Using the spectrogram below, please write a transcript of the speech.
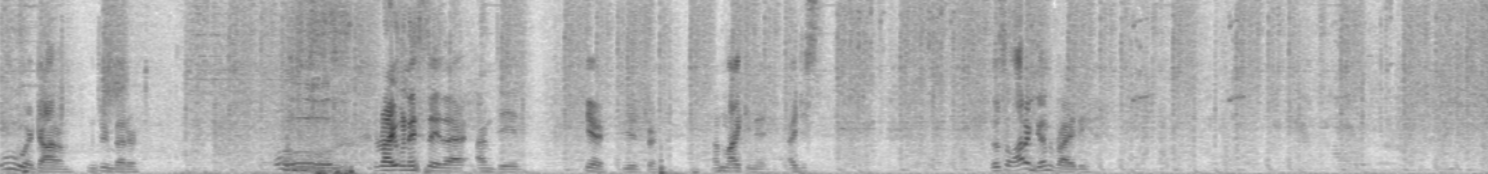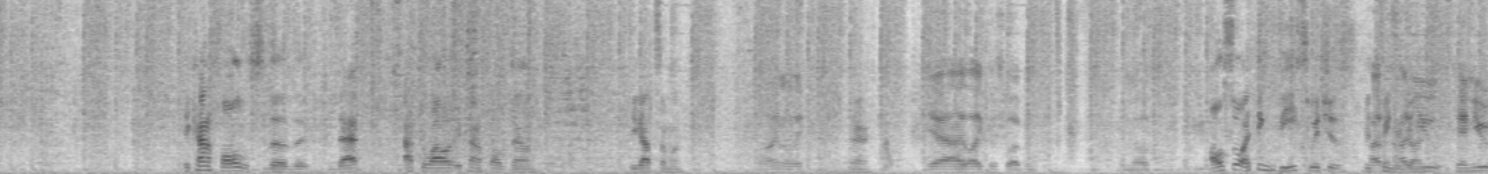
Ooh, I got him. I'm doing better. Ooh. Oh, Right when I say that, I'm dead. Here, your turn. I'm liking it. I just. There's a lot of gun variety. It kind of falls the the that after a while it kind of falls down. You got someone finally. there. Yeah, I like this weapon the most. Also, I think B switches between how your do guns. you? Can you?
